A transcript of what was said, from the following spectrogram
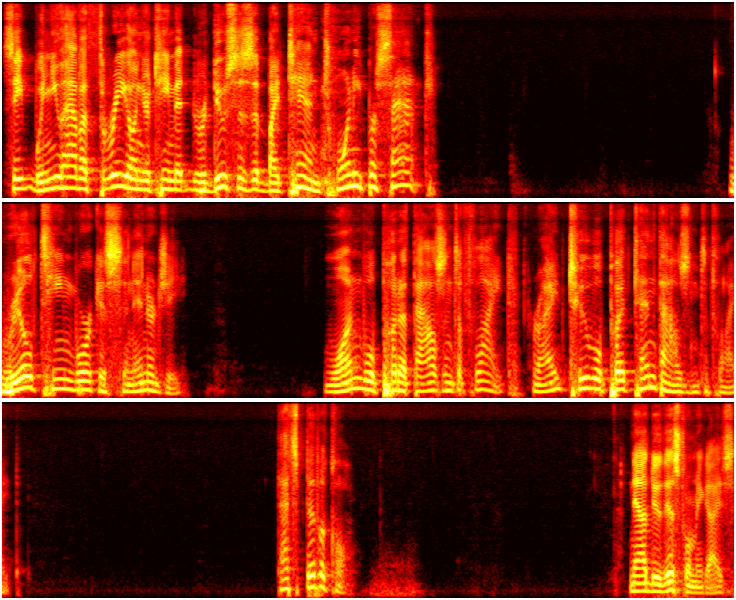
See, when you have a three on your team, it reduces it by 10, 20%. Real teamwork is synergy. One will put a thousand to flight, right? Two will put 10,000 to flight. That's biblical. Now do this for me, guys.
